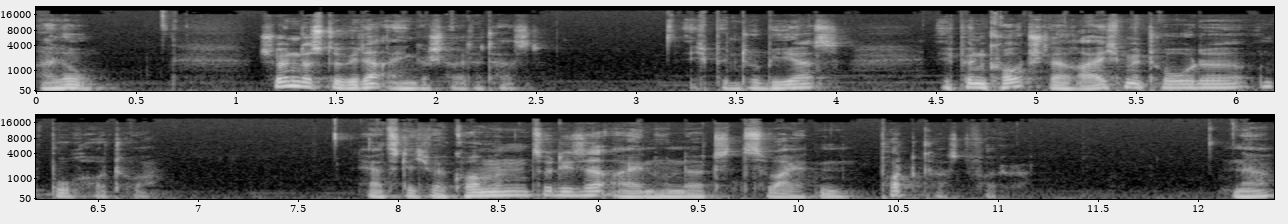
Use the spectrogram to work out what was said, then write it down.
Hallo, schön, dass du wieder eingeschaltet hast. Ich bin Tobias, ich bin Coach der Reichmethode und Buchautor. Herzlich willkommen zu dieser 102. Podcast-Folge. Na,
